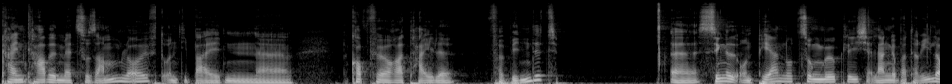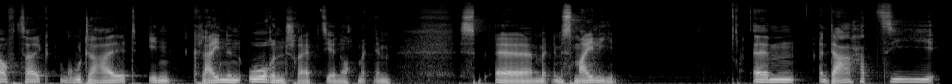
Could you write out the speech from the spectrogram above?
kein Kabel mehr zusammenläuft und die beiden äh, Kopfhörerteile verbindet. Äh, Single- und Pair-Nutzung möglich, lange Batterielaufzeit, guter Halt in kleinen Ohren, schreibt sie noch mit einem, äh, mit einem Smiley. Ähm, da hat sie,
